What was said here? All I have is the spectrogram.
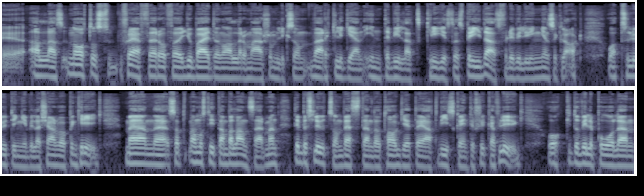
eh, alla NATOs chefer och för Joe Biden och alla de här som liksom verkligen verkligen inte vill att kriget ska spridas, för det vill ju ingen såklart. Och absolut ingen vill ha kärnvapenkrig. Men eh, så att man måste hitta en balans här. Men det beslut som väst ändå har tagit är att vi ska inte skicka flyg. Och då ville Polen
